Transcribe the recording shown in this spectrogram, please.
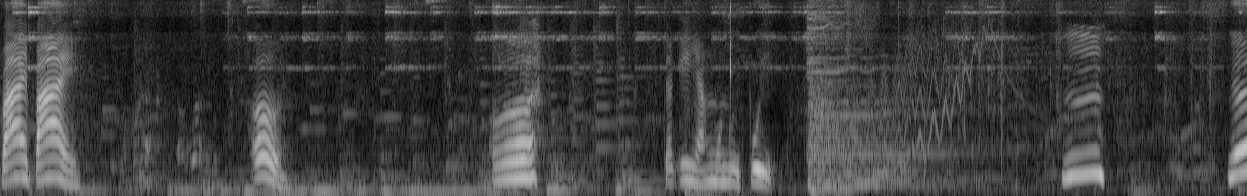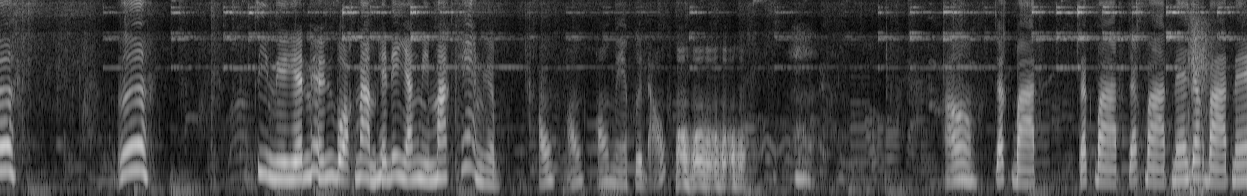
ไปไปเออเออจักอีหยังหมุนอุ้ยปุ้ยอืมเออเออที่นี่เห็นเห็นบอกน้ำเห็นอีหยังนี่มักแห้งเนี่ยเอาเอาเอาแม่เพิ่นเอาโอ้โหเอาจักบาทจักบาทจักบาทแน่จักบาทแน่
